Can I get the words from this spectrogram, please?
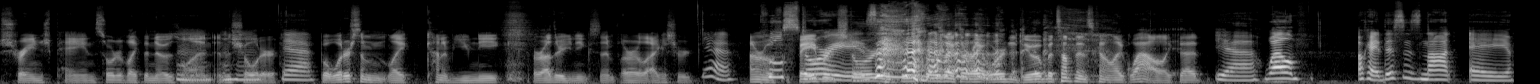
strange pain, sort of like the nose one and the shoulder. Yeah. But what are some like kind of unique or other unique or I guess your yeah. I don't know if favorite stories. cool is like the right word to do it, but something that's kind of like wow, like that. Yeah. Well, okay, this is not a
